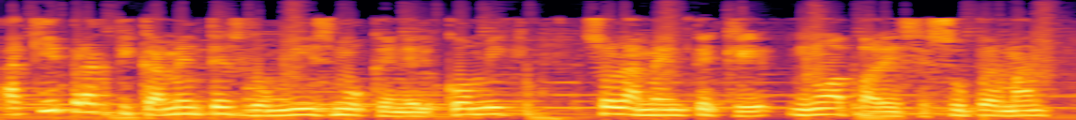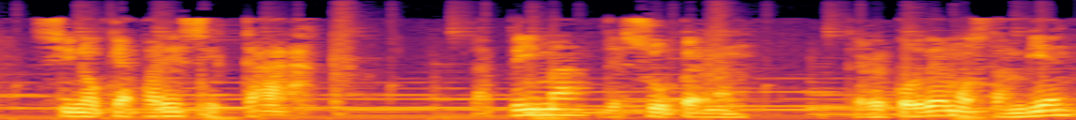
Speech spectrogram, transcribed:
Aquí prácticamente es lo mismo que en el cómic, solamente que no aparece Superman, sino que aparece Kara, la prima de Superman, que recordemos también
